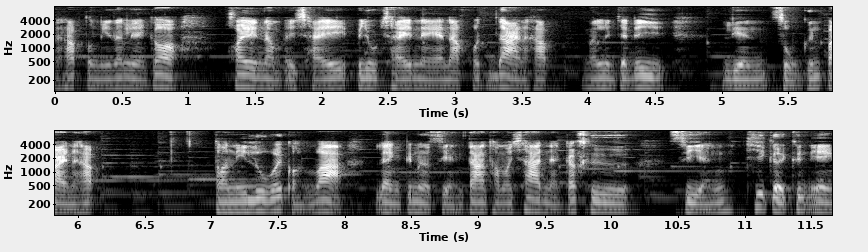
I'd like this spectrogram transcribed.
นะครับ ตรงนี้นักเรียนก็ค่อยนำไปใช้ประยุกต์ใช้ในอนาคตได้นะครับ นักเรียนจะได้เรียนสูงขึ้นไปนะครับ ตอนนี้รู้ไว้ก่อนว่าแหล่งกำเนิดเสียงตามธรรมชาติเนี่ยก็คือเสียงที่เกิดขึ้นเอง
